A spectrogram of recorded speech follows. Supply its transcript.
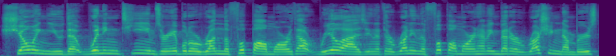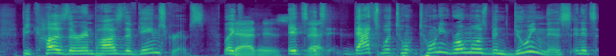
showing you that winning teams are able to run the football more without realizing that they're running the football more and having better rushing numbers because they're in positive game scripts. Like that is it's that, it's that's what to- Tony Romo's been doing this and it's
